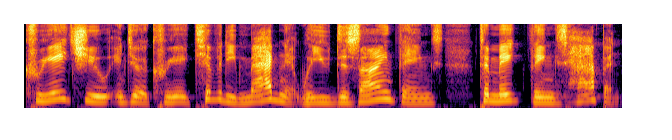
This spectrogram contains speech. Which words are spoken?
creates you into a creativity magnet where you design things to make things happen.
